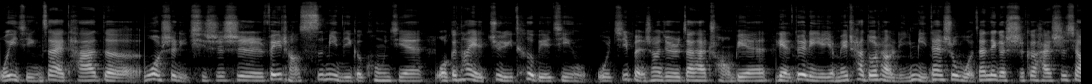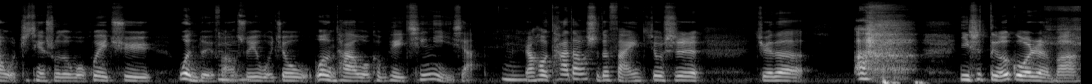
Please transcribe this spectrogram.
我已经在他的卧室里，其实是非常私密的一个空间，我跟他也距离特别近，我基本上就是在他床边，脸对脸也没差多少厘米。但是我在那个时刻，还是像我之前说的，我会去问对方，所以我就问他，我可不可以亲你一下？嗯，然后他当时的反应就是觉得啊。你是德国人吗？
